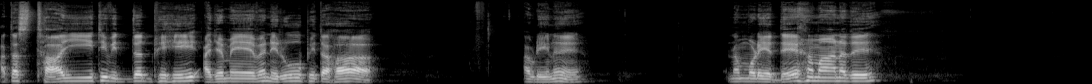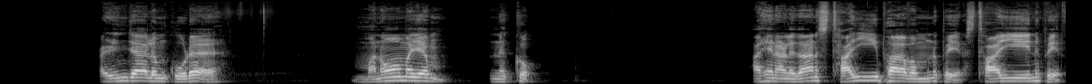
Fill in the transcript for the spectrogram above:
அத்தஸ்தாயீதி வித்வத்பிஹி அஜமேவ நிரூபிதா அப்படின்னு நம்முடைய தேகமானது அழிஞ்சாலும் கூட மனோமயம் நிற்கும் அதனால தான் ஸ்தாயீபாவம்னு பெயர் ஸ்தாயின்னு பெயர்।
